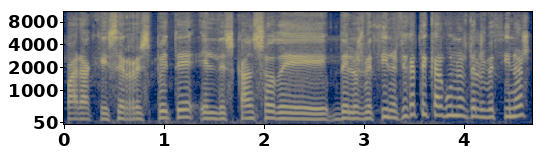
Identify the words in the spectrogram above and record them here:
para que se respete el descanso de, de los vecinos. Fíjate que algunos de los vecinos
